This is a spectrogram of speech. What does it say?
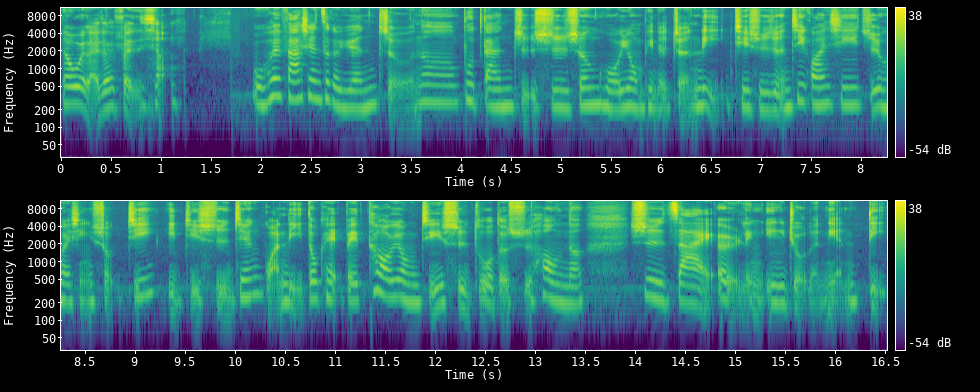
那未来再分享。我会发现这个原则呢，不单只是生活用品的整理，其实人际关系、智慧型手机以及时间管理都可以被套用及时做的时候呢，是在二零一九的年底。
